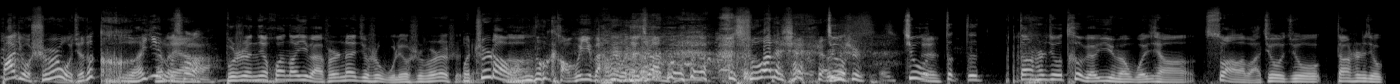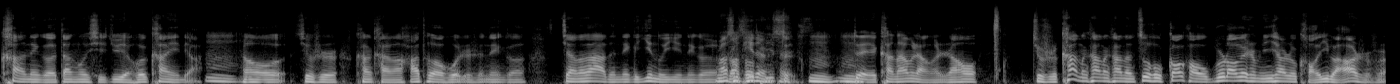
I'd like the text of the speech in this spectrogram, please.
八九十分，我觉得可以了呀。不错了。不是，你换到一百分，那就是五六十分的水平。我知道，我们都考过一百五的卷子。这说的是，就是就当当当时就特别郁闷，我就想算了吧，就就当时就看那个单口喜剧也会看一点，嗯，然后就是看凯文哈特或者是那个加拿大的那个印度裔那个 Russell Peters，Peters，嗯嗯，对，看他们两个，然后就是看着看着看着，最后高考我不知道为什么一下就考了一百二十分。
